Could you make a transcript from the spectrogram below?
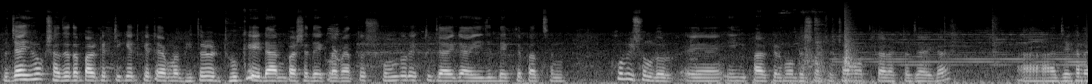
তো যাই হোক, সাজেদা পার্কের টিকিট কেটে আমরা ভিতরে ঢুকেই ডান পাশে দেখলাম এত সুন্দর একটি জায়গা। এই যে দেখতে পাচ্ছেন, খুবই সুন্দর এই পার্কের মধ্যে সবচেয়ে চমৎকার একটা জায়গা। যেখানে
